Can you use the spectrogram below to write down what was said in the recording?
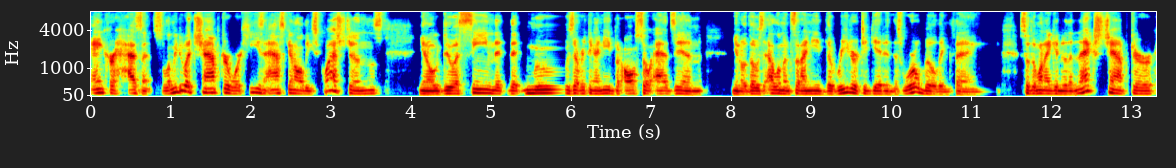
anchor hasn't. So let me do a chapter where he's asking all these questions, you know, do a scene that that moves everything I need, but also adds in you know those elements that i need the reader to get in this world building thing. So that when i get into the next chapter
